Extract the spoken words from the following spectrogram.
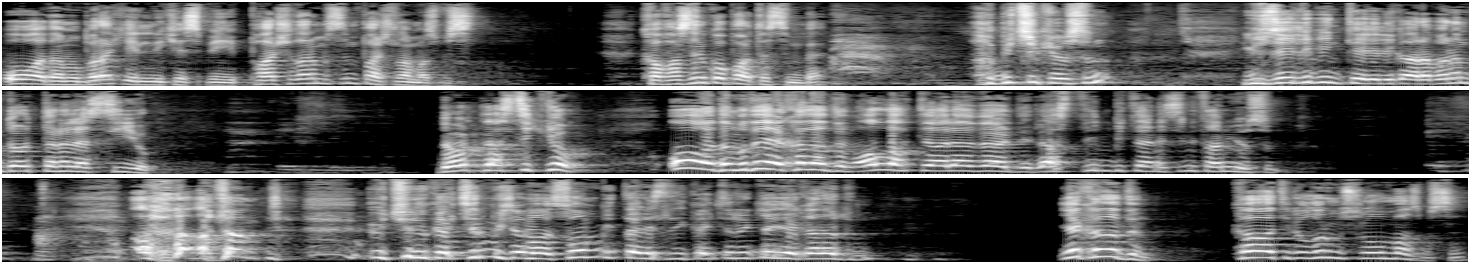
o adamı bırak elini kesmeyi. Parçalar mısın parçalamaz mısın? Kafasını kopartasın be. bir çıkıyorsun 150 bin TL'lik arabanın dört tane lastiği yok. Dört lastik yok. O adamı da yakaladın. Allah Teala verdi. Lastiğin bir tanesini tanıyorsun. Adam üçünü kaçırmış ama son bir tanesini kaçırırken yakaladın. Yakaladın. Katil olur musun olmaz mısın?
